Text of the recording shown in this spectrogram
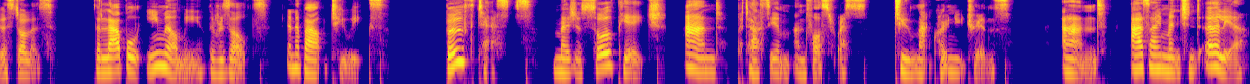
US dollars. The lab will email me the results in about two weeks. Both tests measure soil pH and potassium and phosphorus, two macronutrients. And as I mentioned earlier,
